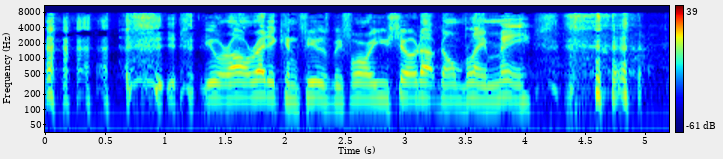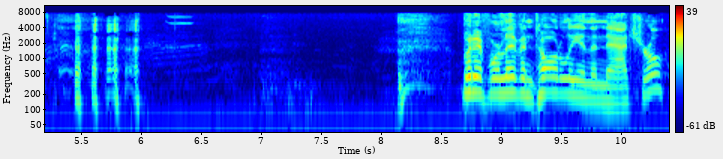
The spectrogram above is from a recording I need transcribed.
you were already confused before you showed up. Don't blame me. but if we're living totally in the natural,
